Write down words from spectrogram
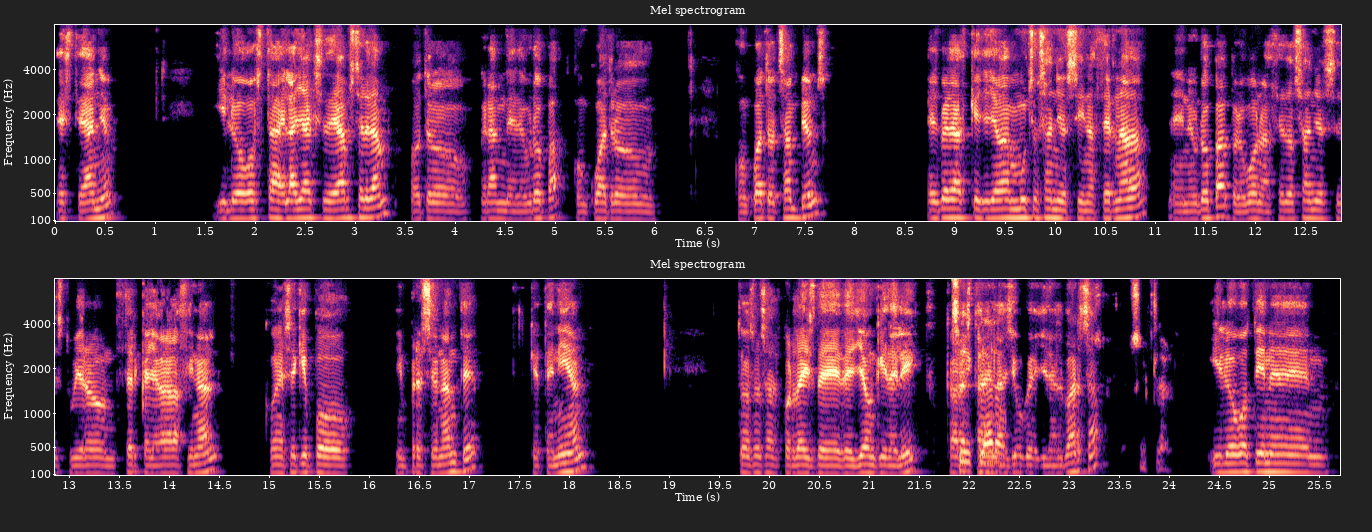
este año. Y luego está el Ajax de Ámsterdam, otro grande de Europa, con cuatro, con cuatro Champions. Es verdad que llevan muchos años sin hacer nada en Europa, pero bueno, hace dos años estuvieron cerca de llegar a la final con ese equipo impresionante que tenían. Todos os acordáis de, de y de Ligt, que ahora Sí, están en la Juve y en el Barça. Sí, claro. Y luego tienen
